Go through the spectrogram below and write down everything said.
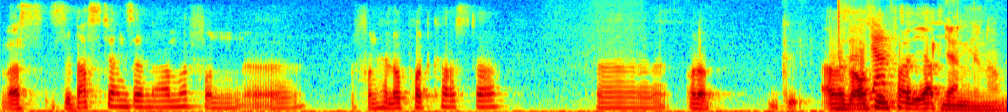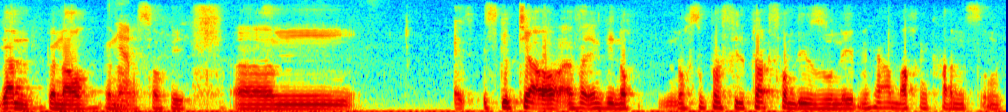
was, Sebastian sein Name von, äh, von Hello Podcaster? Äh, oder, also auf Jan. jeden Fall, ihr habt, Jan, genau. Jan, genau, genau, ja. sorry. Ähm, es gibt ja auch einfach irgendwie noch, noch super viele Plattformen, die du so nebenher machen kannst und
